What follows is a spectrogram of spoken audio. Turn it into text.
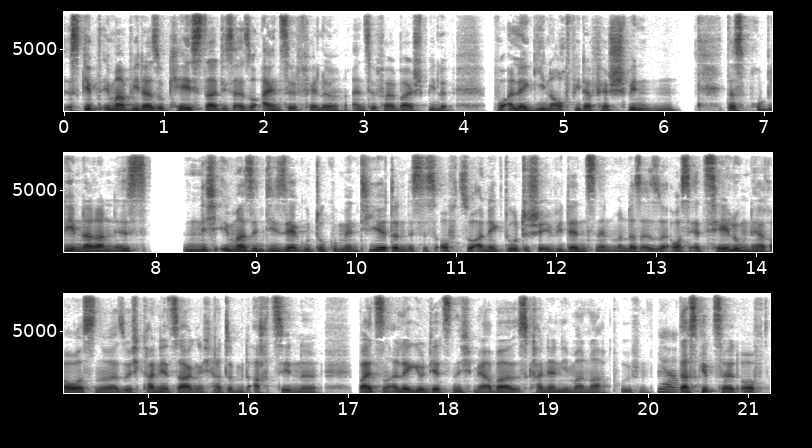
es gibt immer wieder so Case Studies, also Einzelfälle, Einzelfallbeispiele, wo Allergien auch wieder verschwinden. Das Problem daran ist, nicht immer sind die sehr gut dokumentiert, dann ist es oft so anekdotische Evidenz, nennt man das, also aus Erzählungen heraus. Ne? Also ich kann jetzt sagen, ich hatte mit 18 eine Weizenallergie und jetzt nicht mehr, aber es kann ja niemand nachprüfen. Ja. Das gibt es halt oft.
